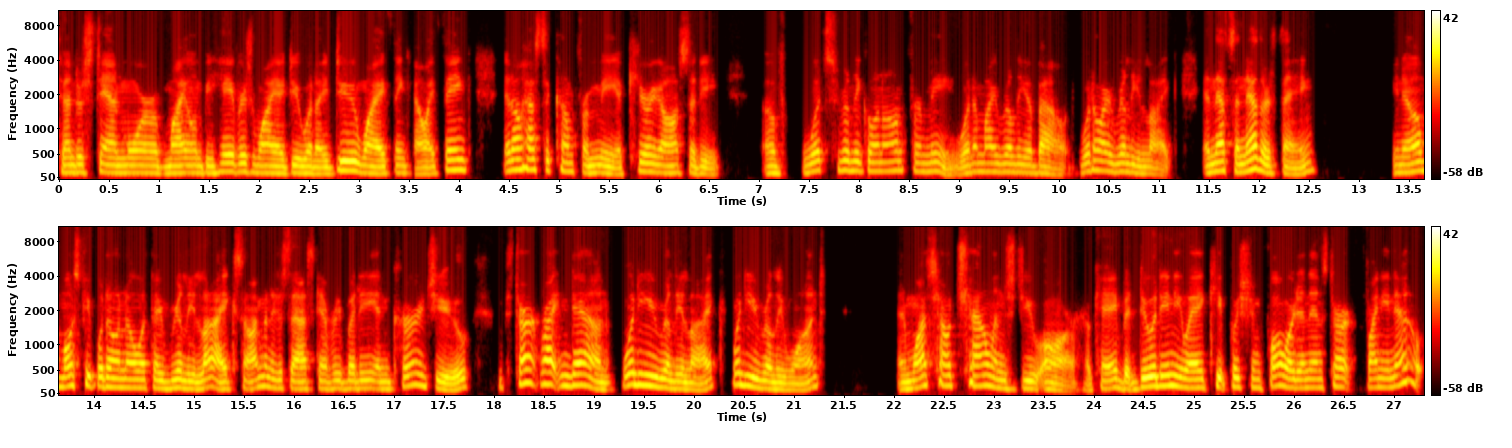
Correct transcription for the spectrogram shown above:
to understand more of my own behaviors, why I do what I do, why I think how I think. It all has to come from me, a curiosity of what's really going on for me. What am I really about? What do I really like? And that's another thing you know, most people don't know what they really like. So I'm going to just ask everybody, encourage you, start writing down, what do you really like? What do you really want? And watch how challenged you are. Okay. But do it anyway, keep pushing forward and then start finding out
